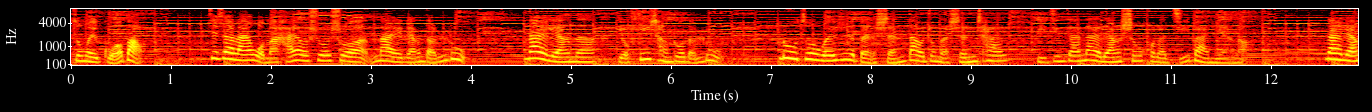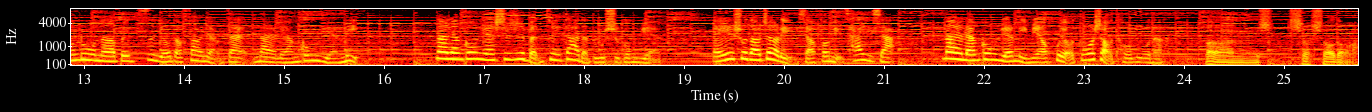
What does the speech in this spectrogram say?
尊为国宝。接下来我们还要说说奈良的鹿。奈良呢有非常多的鹿，鹿作为日本神道中的神差，已经在奈良生活了几百年了。奈良鹿呢被自由地放养在奈良公园里。奈良公园是日本最大的都市公园。哎，说到这里，小峰，你猜一下，奈良公园里面会有多少头鹿呢？呃，稍稍等啊，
